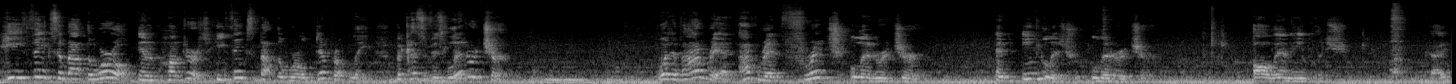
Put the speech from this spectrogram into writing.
he thinks about the world in Honduras. He thinks about the world differently because of his literature. What have I read? I've read French literature and English literature, all in English. Okay?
